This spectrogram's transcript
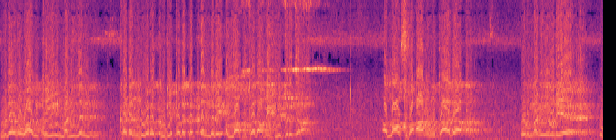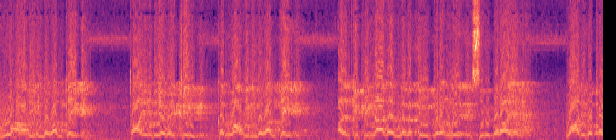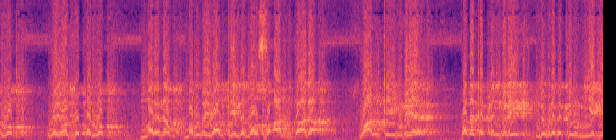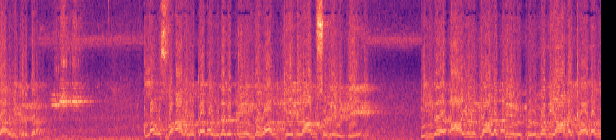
உலக வாழ்க்கையில் மனிதன் கடந்து வரக்கூடிய பல கட்டங்களை அல்லாஹு தாலா அமைத்து வைத்திருக்கிறான். அல்லாஹ் சுபஹானு தாலா ஒரு மனிதனுடைய ரூஹாக இருந்த வாழ்க்கை தாயினுடைய வயிற்றில் கருவாக இருந்த வாழ்க்கை அதற்கு பின்னால உலகத்தில் பிறந்து சிறு பராயம் வாலிப பருவம் வயோதிப பருவம் மரணம் மறுமை வாழ்க்கை என்று அல்லாஹ் சுபஹானு தாலா வாழ்க்கையினுடைய பல கட்டங்களை இந்த உலகத்தில் ஒரு நியதியாக வைத்திருக்கிறார். அல்லாஹ் சுபஹானு உலகத்தில் இந்த வாழ்க்கையெல்லாம் சொல்லிவிட்டு இந்த ஆயுள் காலத்தில் பெருமதியான காலம்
